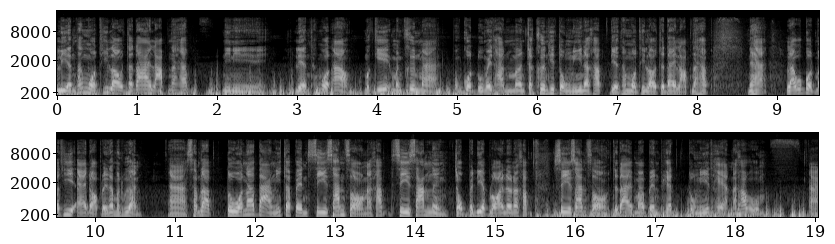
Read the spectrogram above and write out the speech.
เหรียญทั้งหมดที่เราจะได้รับนะครับ นี่นี่นี่ เหรียญทั้งหมดอ้าวเมื่อกี้มันขึ้นมา ผมกดดูไม่ทันมันจะขึ้นที่ตรงนี้นะครับเหรียญทั้งหมดที่เราจะได้รับนะครับนะฮะเราก็กดมาที่ AirDrop เลยนะเพื่อนอ่าสำหรับตัวหน้าต่างนี้จะเป็นซีซั่น2นะครับซีซั่น1 จบไปเรียบร้อยแล้วนะครับซีซั่น2 จะได้มาเป็นเพชรตรงนี้แทนนะครับผมอ่า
